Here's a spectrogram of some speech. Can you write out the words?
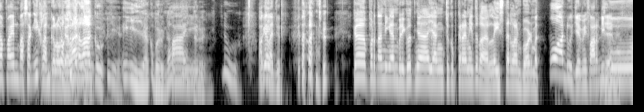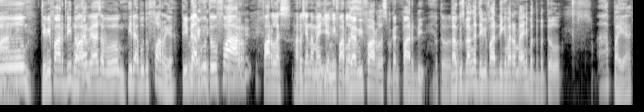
ngapain pasang iklan kalau Kok udah, sudah laku. laku? Iya. Eh, iya, aku baru nyadar. Aduh. Oke, lanjut. Kita lanjut ke pertandingan berikutnya yang cukup keren itu lah Leicester lawan Bournemouth. Waduh, Jamie Vardy, Jamie Bung. Jamie Vardy Luar bahkan biasa, Bung. tidak butuh VAR ya. Tidak butuh VAR. Farless. Harusnya namanya Iya, Jamie Farless. Jamie Farless bukan Vardy. Betul. Bagus betul. banget Jamie Vardy kemarin mainnya betul-betul apa ya?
